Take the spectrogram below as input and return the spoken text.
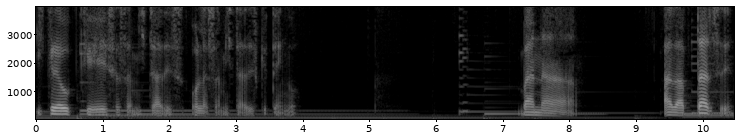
Y creo que esas amistades o las amistades que tengo van a adaptarse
